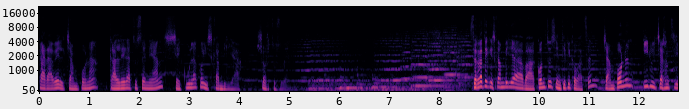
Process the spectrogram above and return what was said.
Karabel txampona kaleratu zenean sekulako iskanbila sortu zuen. Zergatik iskanbila ba, kontu zientifiko bat zen. Txamponan hiru itsasontzi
